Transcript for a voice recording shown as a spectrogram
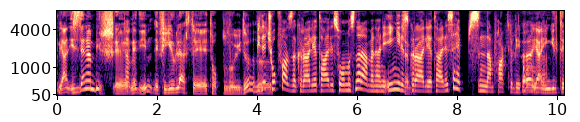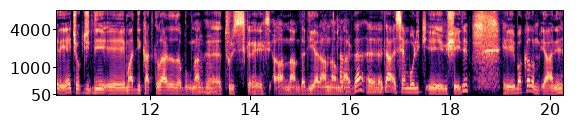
yani izlenen bir e, ne diyeyim e, figürler e, topluluğuydu. Bir de çok fazla kraliyet ailesi olmasına rağmen hani İngiliz Tabii. kraliyet ailesi hepsinden farklı bir konu. Yani İngiltere'ye çok ciddi e, maddi katkılarda da bulunan hı hı. E, turist e, anlamda diğer anlamlarda e, daha sembolik e, bir şeydi. E, bakalım yani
